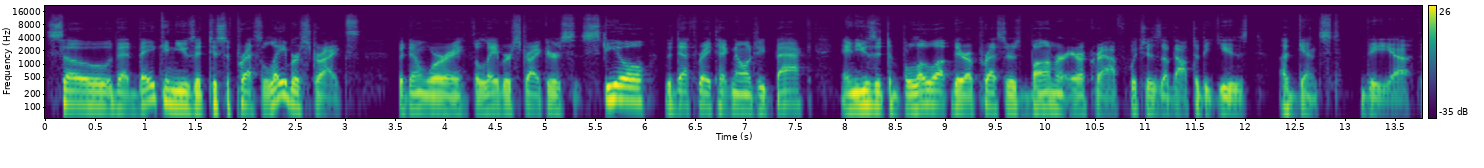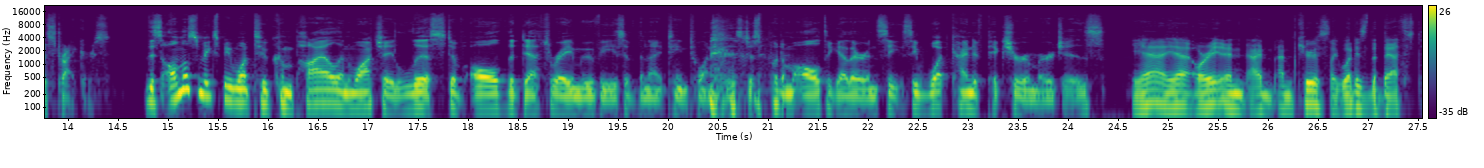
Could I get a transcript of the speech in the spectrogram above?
so that they can use it to suppress labor strikes but don't worry, the labor strikers steal the death ray technology back and use it to blow up their oppressors' bomber aircraft, which is about to be used against the uh, the strikers. This almost makes me want to compile and watch a list of all the death ray movies of the 1920s. just put them all together and see see what kind of picture emerges. Yeah, yeah. Or and I'm I'm curious, like, what is the best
